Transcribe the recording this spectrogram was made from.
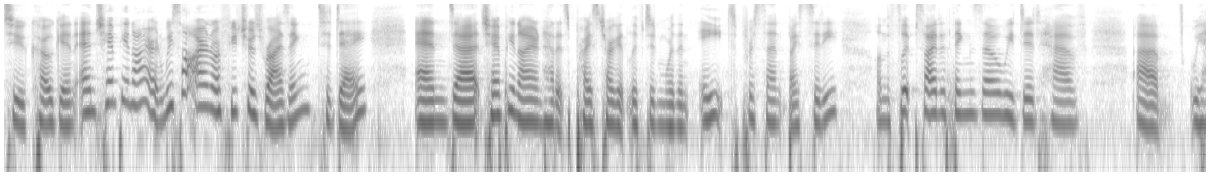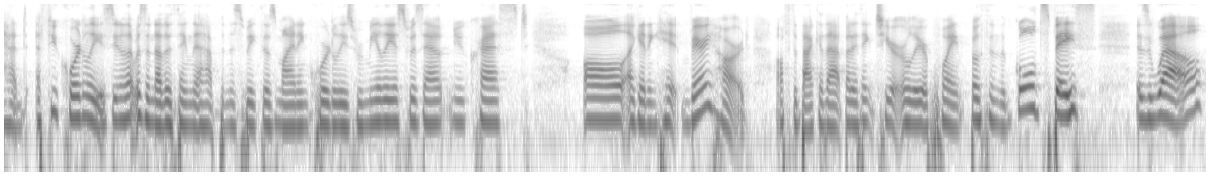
to Kogan and Champion Iron. We saw iron ore futures rising today, and uh, Champion Iron had its price target lifted more than 8% by Citi. On the flip side of things, though, we did have uh, we had a few quarterlies. You know, that was another thing that happened this week. Those mining quarterlies. Ramelius was out, Newcrest, all are getting hit very hard off the back of that. But I think to your earlier point, both in the gold space as well.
